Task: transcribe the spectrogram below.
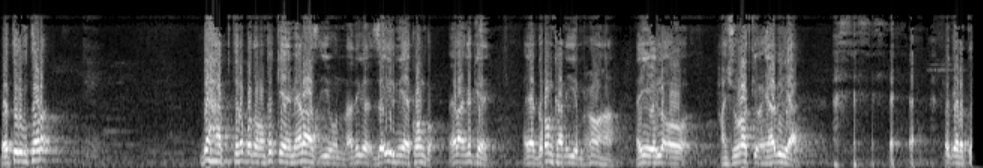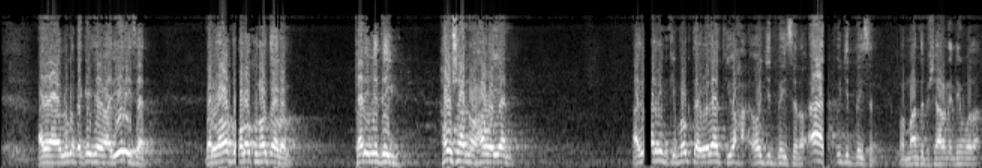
Waa turuftooro dahab tiro badan oon ka keenay meelahaas iyo adiga zair miya congo. Meelahaan ka keenay. Ayaa garoonkan iyo muxuu ahaa aya yeelo oo xanshuuraadki waxyaabihii ah ma garata ayaa lagu dhagan yahay waxaad yeelaysaan. Bal laba boqoloo kun oo doolar. Kan ila dayn hawshaana waxaa weeyaan adi arrinkii moogtahay wadaadkii oo jidbaysan oo aad u jidbaysan. War maanta bishaaran idiin wadaa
